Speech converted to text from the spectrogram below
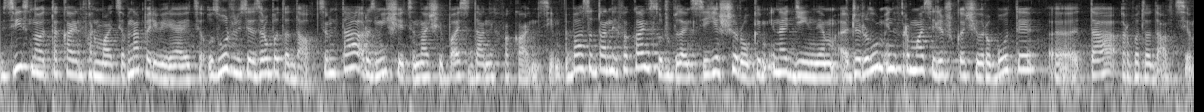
Звісно, така інформація вона перевіряється, узгоджується з роботодавцем та розміщується в нашій базі даних вакансій. База даних вакансій служби зайнятості є широким і надійним джерелом інформації для шукачів роботи е, та роботодавців.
